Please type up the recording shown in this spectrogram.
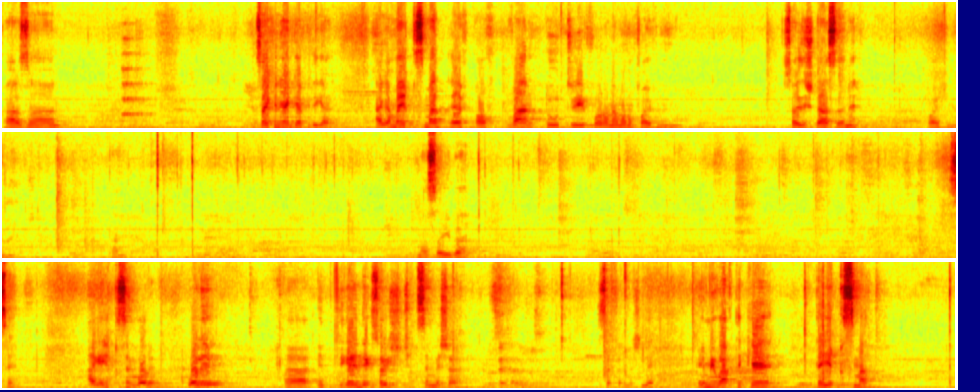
فرزن. سعی کنی یک گفی دیگر اگر ما یک قسمت F of 1, 2, 3, 4 و نمانم 5 میمونم سایزش دست نه؟ 5 میمونم مساوی به سه. اگه این قسم بمانه ولی دیگه index هایش چه قسم میشه صفر میشه نه؟ امی وقتی که تا قسمت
